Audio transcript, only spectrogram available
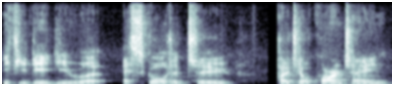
if you did, you were escorted to hotel quarantine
